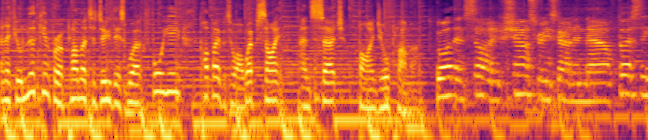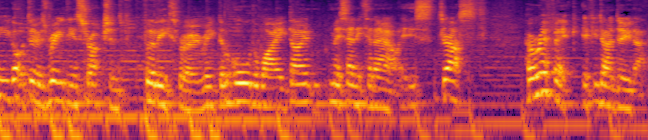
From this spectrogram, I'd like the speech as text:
and if you're looking for a plumber to do this work for you, pop over to our website and search Find Your Plumber. Right then, so shower screen's going in now. First thing you've got to do is read the instructions fully through. Read them all the way, don't miss anything out. It's just horrific if you don't do that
